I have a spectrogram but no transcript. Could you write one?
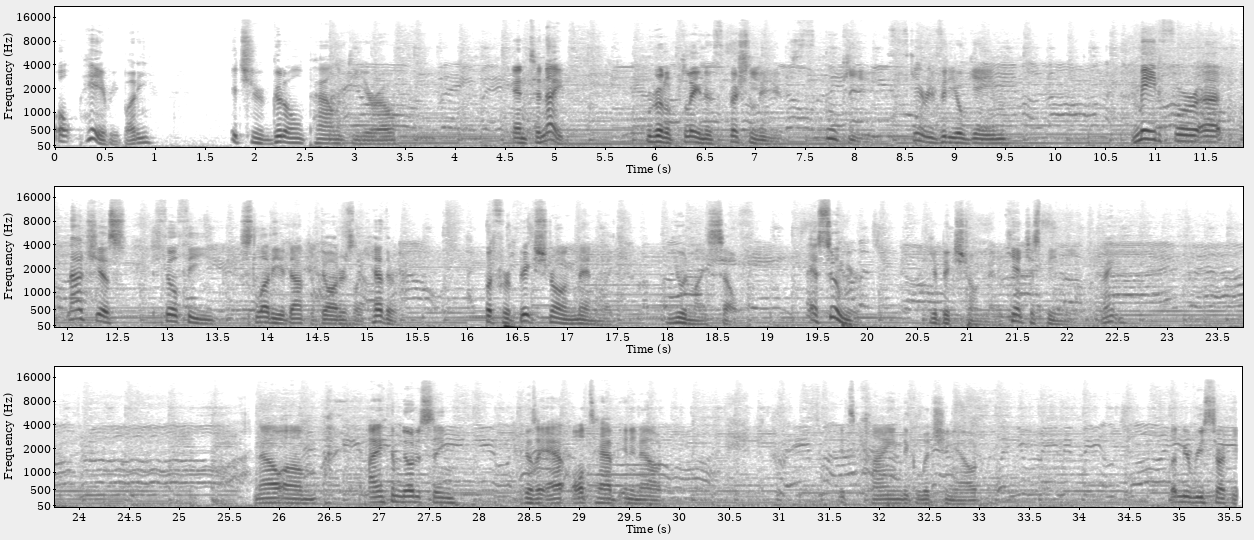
Well, hey everybody. It's your good old pal Hero. And tonight, we're gonna play an especially spooky, scary video game made for uh, not just filthy, slutty adopted daughters like Heather, but for big, strong men like you and myself. I assume you're you're big, strong men. It can't just be me, right? Now, um, I am noticing because I alt tabbed in and out. It's kind of glitching out. Let me restart the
